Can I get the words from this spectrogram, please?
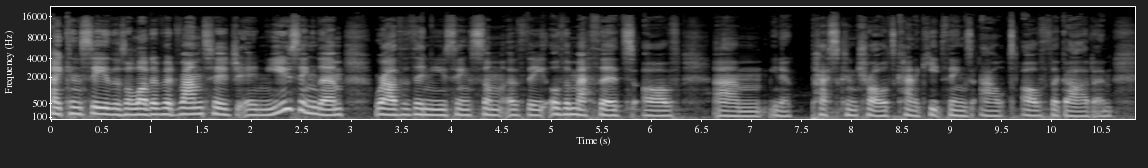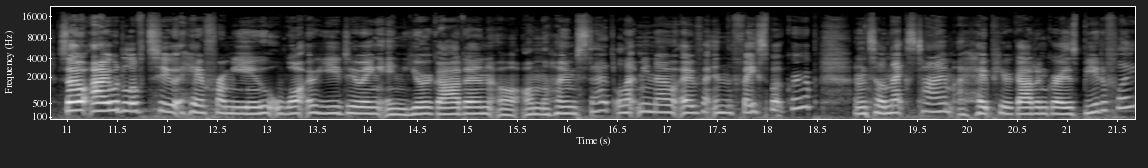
I can see there's a lot of advantage in using them rather than using some of the other methods of, um, you know, pest control to kind of keep things out of the garden. So I would love to hear from you. What are you doing in your garden or on the homestead? Let me know over in the Facebook group. And until next time, I hope your garden grows beautifully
